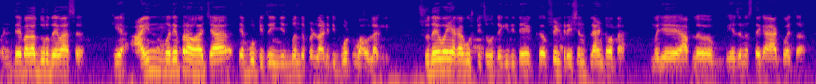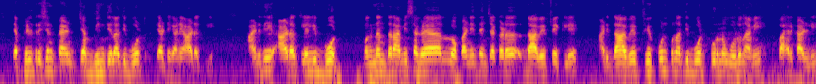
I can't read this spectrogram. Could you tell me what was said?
पण ते बघा दुर्दैव असं की आईन मध्ये प्रवाहाच्या त्या बोटीचं इंजिन बंद पडलं आणि ती बोट वाहू लागली. सुदैव एका गोष्टीचं होतं की तिथे एक फिल्ट्रेशन प्लांट होता. म्हणजे आपलं हे जर नसतंय का आकवायचा त्या फिल्ट्रेशन प्लांटच्या भिंतीला ती बोट त्या ठिकाणी अडकली. आणि ती अडकलेली बोट मग नंतर आम्ही सगळ्या लोकांनी त्यांच्याकडं दावे फेकले आणि दावे फेकून पुन्हा ती बोट पूर्ण ओढून आम्ही बाहेर काढली.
